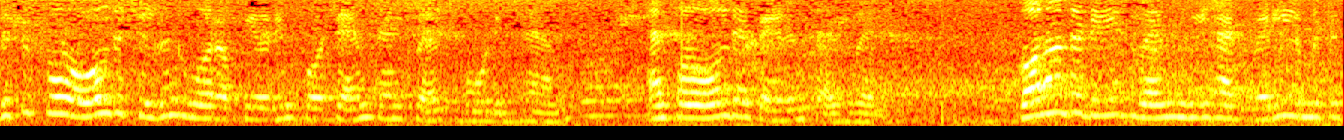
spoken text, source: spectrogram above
This is for all the children who are appearing for 10th and 12th board exams and for all their parents as well. Gone are the days when we had very limited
